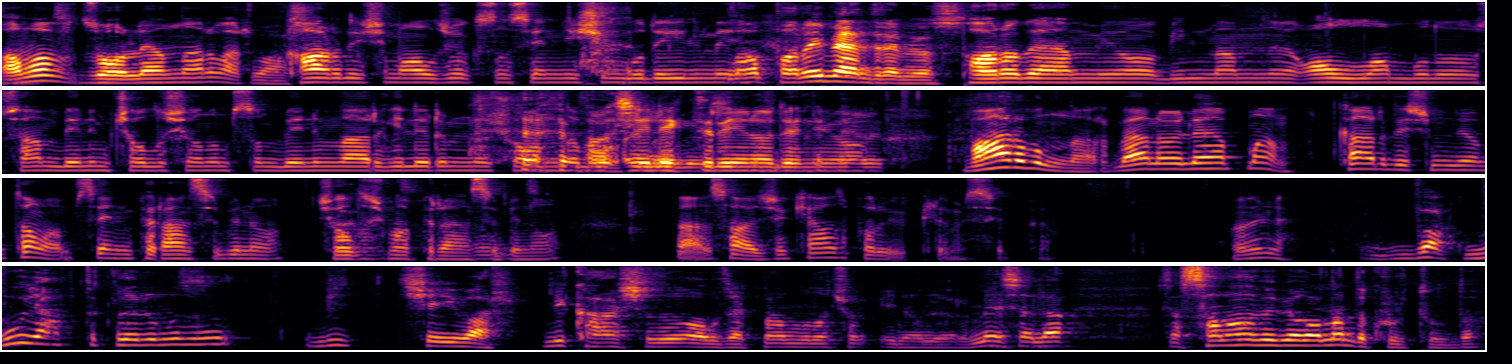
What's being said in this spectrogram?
Ama zorlayanlar var. Var. Kardeşim alacaksın senin işin bu değil mi? Lan parayı beğendiremiyorsun. Para beğenmiyor bilmem ne. Al lan bunu. Sen benim çalışanımsın. Benim vergilerimle şu anda bu elektriğin ödeniyor. Evet. Var bunlar. Ben öyle yapmam. Kardeşim diyorum tamam senin prensibin o. Çalışma Evet, prensibin evet. o. Ben sadece kağıt para yüklemesi yapıyorum. Öyle. Bak bu yaptıklarımızın bir şeyi var. Bir karşılığı olacak. Ben buna çok inanıyorum. Mesela, mesela sanal bebeği olanlar da kurtuldu.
